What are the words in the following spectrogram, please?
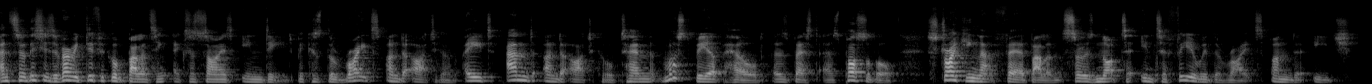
And so this is a very difficult balancing exercise indeed, because the rights under Article 8 and under Article 10 must be upheld as best as possible, striking that fair balance so as not to interfere with the rights under each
